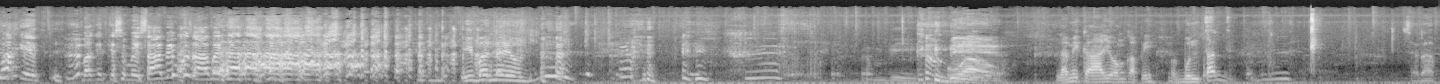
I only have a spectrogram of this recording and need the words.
Bakit? Bakit kasi may sabi mo, sabay Iba na 'yun. Wow. Lami kaayo ang kape. Magbuntag. Sarap.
